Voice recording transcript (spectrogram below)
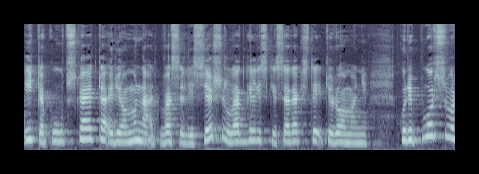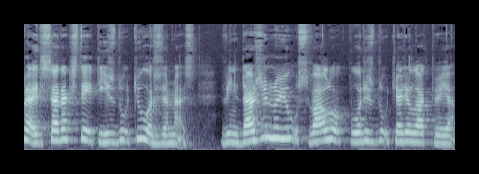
ita kūpskaitā ir jau minēti veseli seši latgaliski sarakstīti romani, kuri porcelāna ir sarakstīti izdoti ārzemēs. Viņi daži no jūs vēlāk porizdūti arī Latvijā.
